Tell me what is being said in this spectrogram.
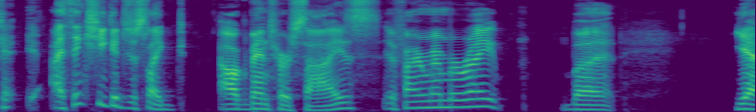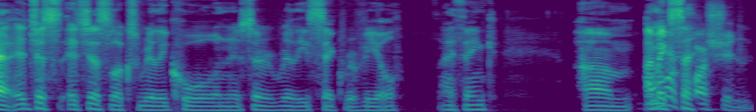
Ca- I think she could just like augment her size, if I remember right. But yeah, it just it just looks really cool and it's a really sick reveal. I think. Um, One I'm more excited. question.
